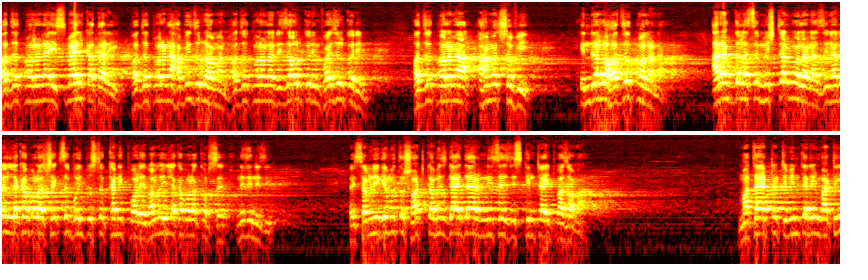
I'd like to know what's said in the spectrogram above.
হজরত মৌলানা ইসমাইল কাতারি হজরত মৌলানা হাফিজুর রহমান হজরত মৌলানা রিজাউল করিম, ফয়জুল করিম হজরত মৌলানা আহমদ শফি ইন্দ্রালো হজরত মৌলানা আর একদল আছে মিস্টার মৌলানা জিনারের লেখাপড়া শেখছে, বই পুস্তক খানিক পড়ে, ভালোই লেখাপড়া করছে, নিজে নিজে। এই ওই সামলিগের তো শর্ট কামিজ গায়ে দেয় আর নিচে স্কিন টাইট পাজামা। মাথায় একটা টিফিন কারির বাটি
